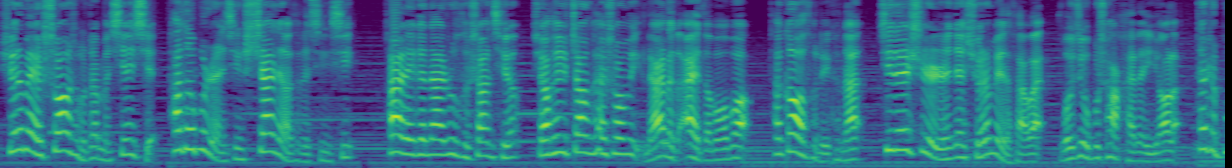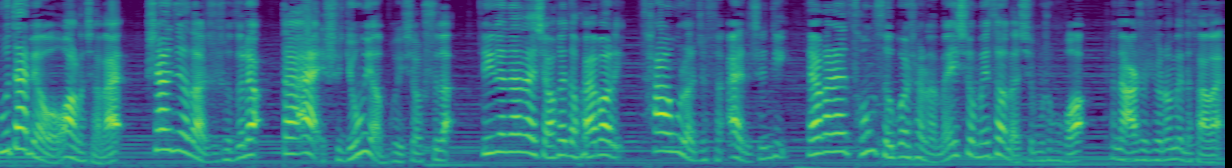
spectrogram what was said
学妹双手沾满鲜血，他都不忍心删掉他的信息。看李克南如此伤情，小黑张开双臂来了个爱的抱抱。他告诉李克南，今天是人家学生妹的番外，我就不唱海带腰了。但是不代表我忘了小白，删掉的只是资料，但爱是永远不会消失的。李克南在小黑的怀抱里参悟了这份爱的真谛，两个人从此过上了没羞没臊的幸福生活。这哪是学生妹的番外，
